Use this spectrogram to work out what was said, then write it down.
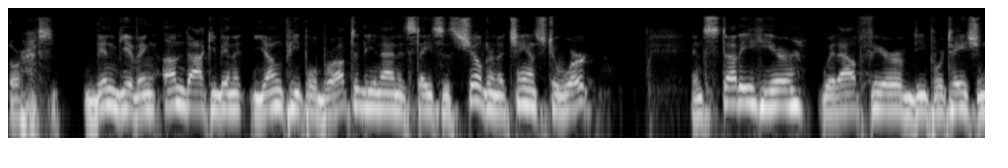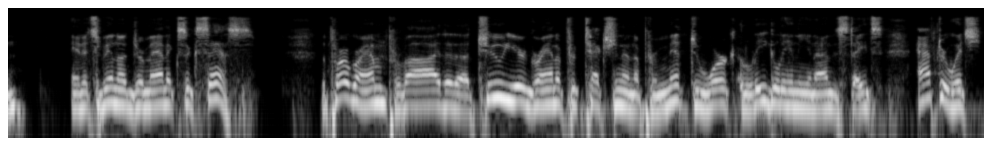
or has been giving, undocumented young people brought to the United States as children a chance to work and study here without fear of deportation, and it's been a dramatic success. The program provided a two-year grant of protection and a permit to work legally in the United States, after which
